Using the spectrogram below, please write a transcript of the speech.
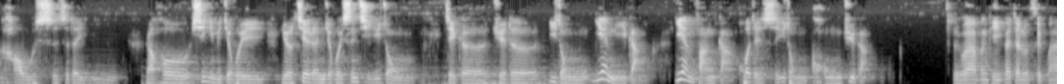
毫无实质的意义，然后心里面就会有些人就会升起一种这个觉得一种厌离感、厌烦感，或者是一种恐惧感。 หรือว่าบางทีก็จะรู้สึกว่า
